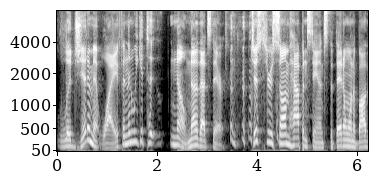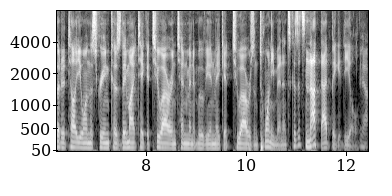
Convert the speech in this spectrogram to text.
legitimate wife, and then we get to no, none of that's there. Just through some happenstance that they don't want to bother to tell you on the screen because they might take a two hour and 10 minute movie and make it two hours and 20 minutes because it's not that big a deal Yeah.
